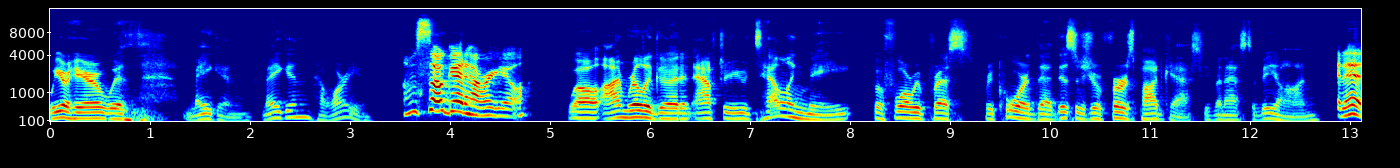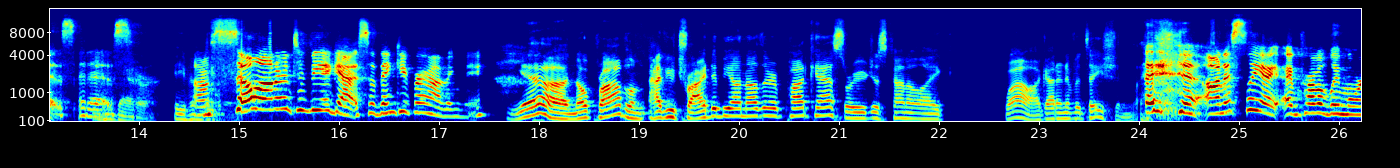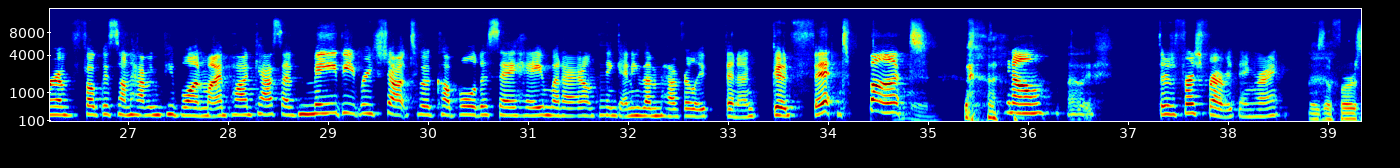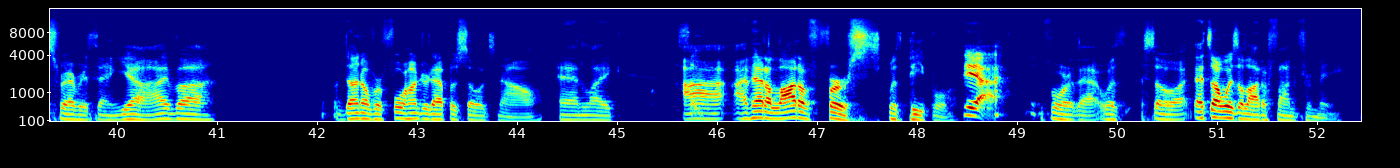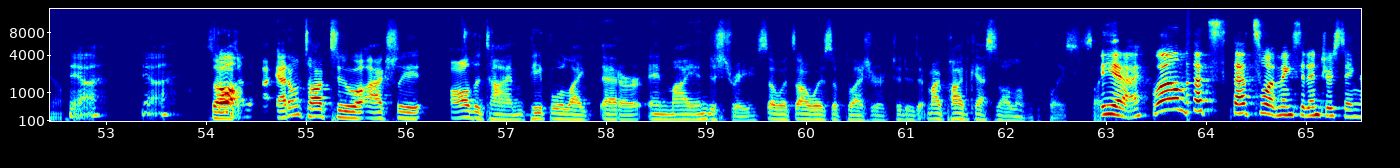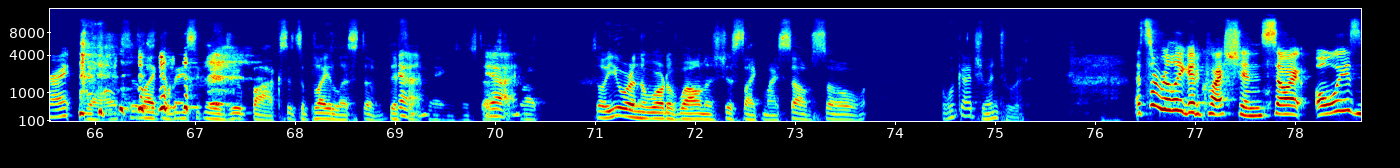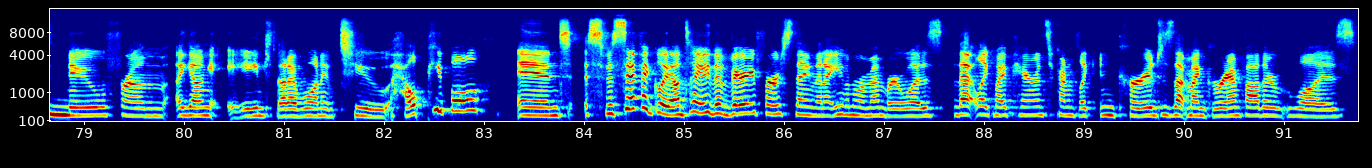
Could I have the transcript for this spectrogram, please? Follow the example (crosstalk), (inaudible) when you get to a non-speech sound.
We are here with Megan. Megan, how are you? I'm so good. How are you? Well, I'm really good. And after you telling me before we press record that this is your first podcast you've been asked to be on, It is. It even is. better. Even I'm better. so honored to be a guest. So thank you for having me. yeah, no problem. Have you tried to be on other podcasts, or you're just kind of like, wow, I got an invitation? (laughs) Honestly, I, I probably more focused on having people on my podcast. I've maybe reached out to a couple to say, hey, but I don't think any of them have really been a good fit. But, oh. you know, uh, there's a first for everything, right? There's a first for everything. Yeah, I've uh done over 400 episodes now, and like So, I I've had a lot of firsts with people yeah. for that. With so uh, that's always a lot of fun for me. Know? Yeah. Yeah. So. I, I don't talk to actually all the time people like that are in my industry. So it's always a pleasure to do that. My podcast is all over the place. Like Yeah. Well, that's that's what makes it interesting, right? yeah, it's (laughs) like a, basically a jukebox. It's a playlist of different things and stuff. Yeah. But so you were in the world of wellness just like myself. So what got you into it? That's a really good question. So I always knew from a young age that I wanted to help people. And specifically, I'll tell you the very first thing that I even remember was that like my parents kind of like encouraged is that my grandfather was,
